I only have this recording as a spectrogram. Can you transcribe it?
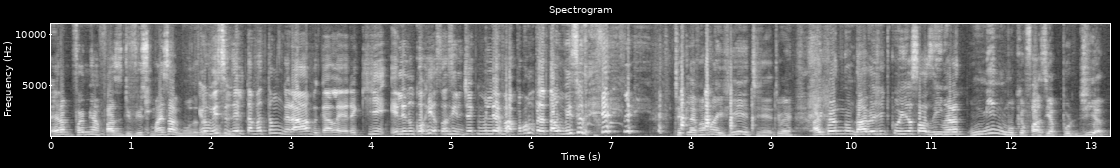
Era, foi a minha fase de vício mais aguda. E o vício dele tava tão grave, galera, que ele não corria sozinho. Tinha que me levar para completar o vício dele. Tinha que levar mais gente, gente. Aí quando não dava, a gente corria sozinho. Era o mínimo que eu fazia por dia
